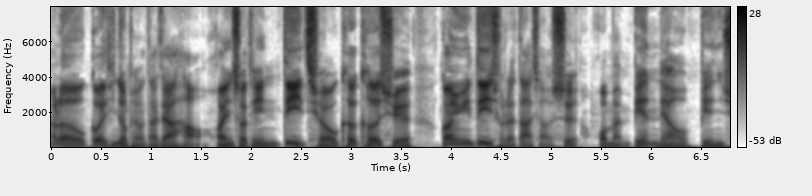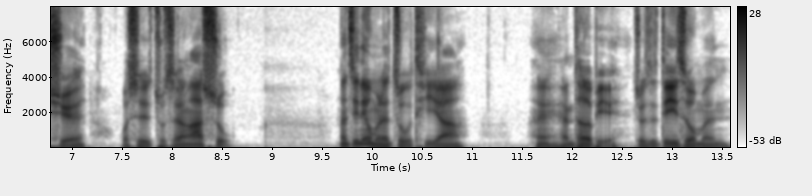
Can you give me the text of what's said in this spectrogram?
Hello，各位听众朋友，大家好，欢迎收听《地球科科学》，关于地球的大小事，我们边聊边学。我是主持人阿树。那今天我们的主题啊，嘿，很特别，就是第一次我们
